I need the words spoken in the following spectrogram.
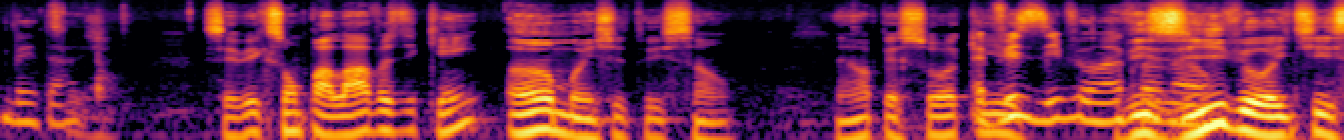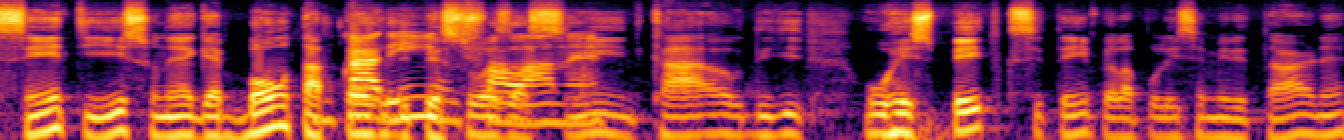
Verdade. Você vê que são palavras de quem ama a instituição. É uma pessoa que. É visível, né, Visível, a gente sente isso, né? É bom estar Um perto de carinho de pessoas falar, assim, ca- de- o respeito que se tem pela polícia militar, né?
